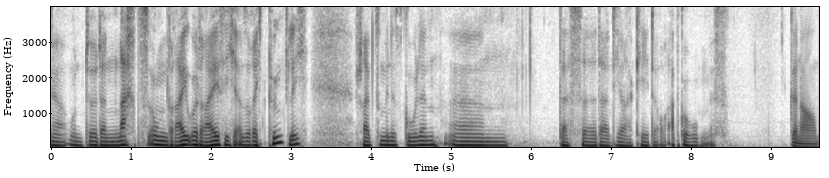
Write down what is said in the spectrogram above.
Ja, und äh, dann nachts um 3.30 Uhr, also recht pünktlich, schreibt zumindest Golem, ähm, dass äh, da die Rakete auch abgehoben ist. Genau,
